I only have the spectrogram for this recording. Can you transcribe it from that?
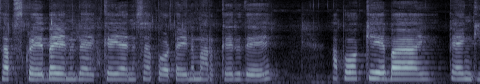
സബ്സ്ക്രൈബ് ചെയ്യാനും ലൈക്ക് ചെയ്യാനും സപ്പോർട്ട് ചെയ്യാനും മറക്കരുതേ. അപ്പോൾ ഓക്കെ ബായ് താങ്ക്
